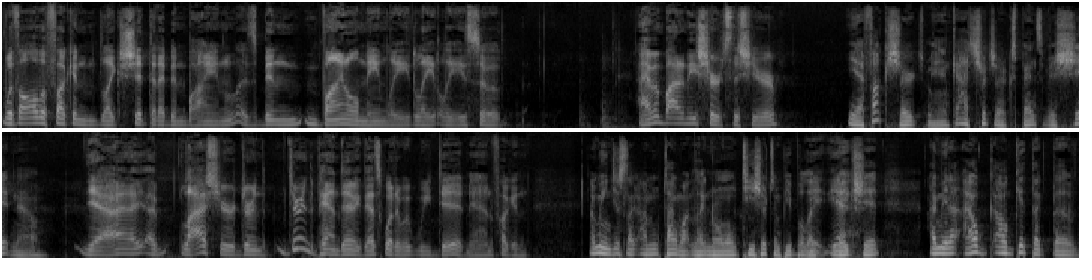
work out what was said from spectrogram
with all the fucking like shit that I've been buying, it's been vinyl mainly lately. So I haven't bought any shirts this year. Yeah, fuck shirts, man. God, shirts are expensive as shit now. Yeah, I, I, last year during the during the pandemic, that's what it, we did, man. Fucking I mean, just like I'm talking about like normal T-shirts and people like Yeah. make shit. I mean, I'll I'll get the the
